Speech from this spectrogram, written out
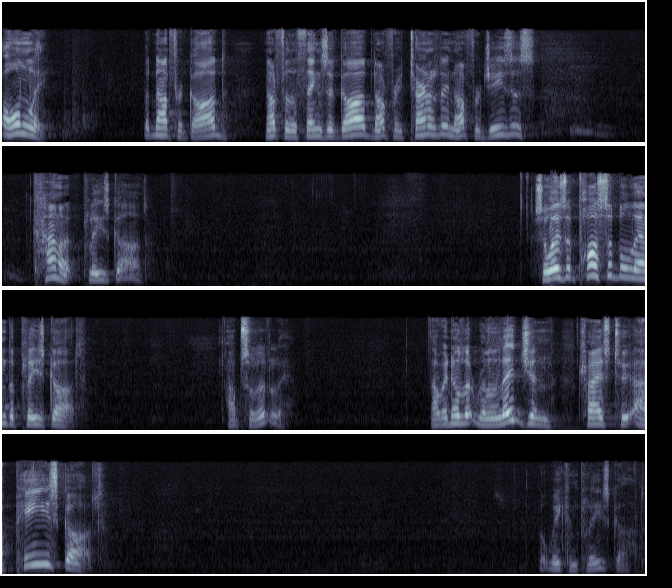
only, but not for God, not for the things of God, not for eternity, not for Jesus, cannot please God. So, is it possible then to please God? Absolutely. Now we know that religion tries to appease God. But we can please God.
